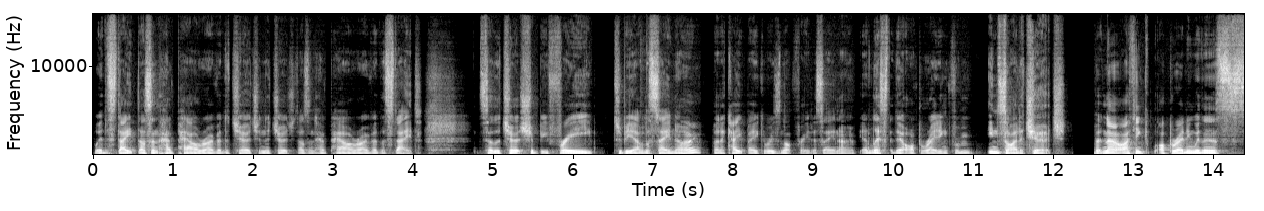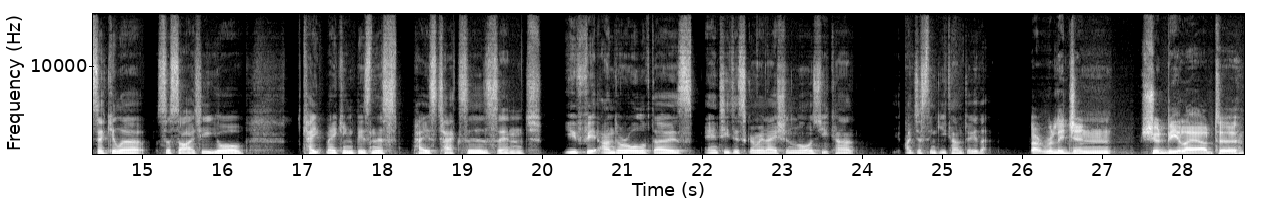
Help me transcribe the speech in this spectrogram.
where the state doesn't have power over the church and the church doesn't have power over the state. So the church should be free to be able to say no, but a cake baker is not free to say no unless they're operating from inside a church. But no, I think operating within a secular society, your cake making business pays taxes and you fit under all of those anti discrimination laws. You can't, I just think you can't do that. But religion should be allowed to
